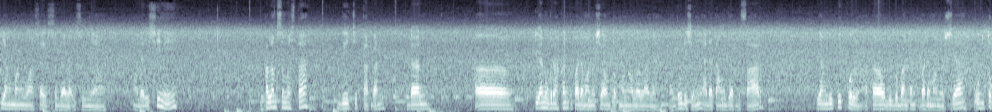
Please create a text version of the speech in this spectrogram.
yang menguasai segala isinya. Nah, dari sini alam semesta diciptakan dan uh, dianugerahkan kepada manusia untuk mengelolanya. Tentu di sini ada tanggung jawab besar yang dipikul atau dibebankan kepada manusia untuk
